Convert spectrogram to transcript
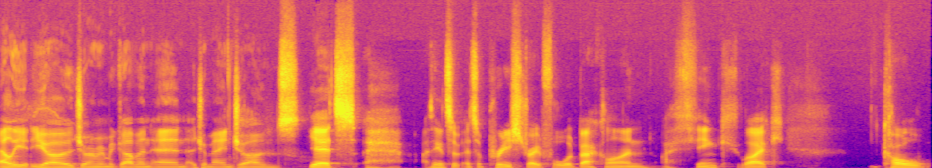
Elliot Yeo, Jeremy McGovern, and Jermaine Jones. Yeah, it's. I think it's a it's a pretty straightforward back line. I think like Cole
